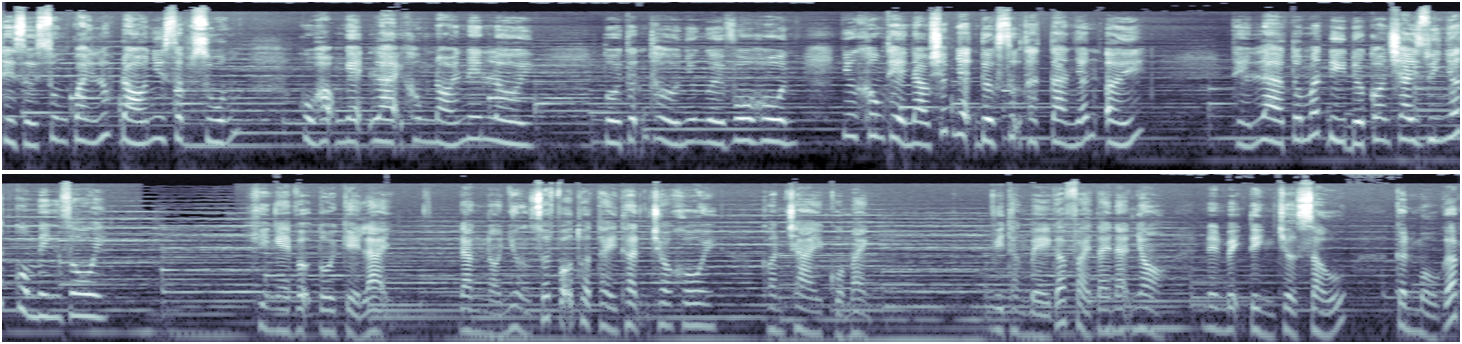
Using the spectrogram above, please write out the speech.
Thế giới xung quanh lúc đó như sập xuống, cổ họng nghẹn lại không nói nên lời. Tôi thẫn thờ như người vô hồn, nhưng không thể nào chấp nhận được sự thật tàn nhẫn ấy. Thế là tôi mất đi đứa con trai duy nhất của mình rồi. Khi nghe vợ tôi kể lại, đang nói nhường suất phẫu thuật thay thận cho Khôi, con trai của Mạnh. Vì thằng bé gặp phải tai nạn nhỏ nên bệnh tình trở xấu, cần mổ gấp.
